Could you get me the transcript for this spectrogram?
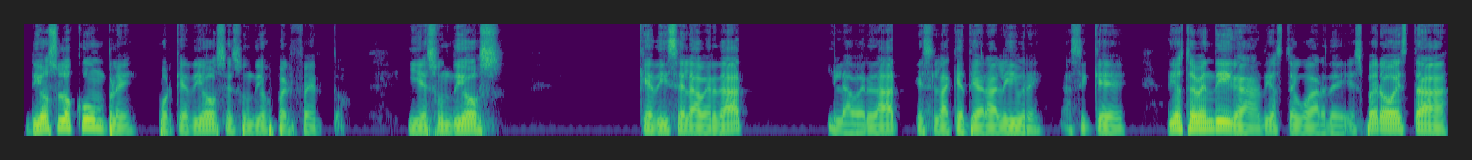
Dios lo cumple porque Dios es un Dios perfecto y es un Dios que dice la verdad y la verdad es la que te hará libre. Así que Dios te bendiga, Dios te guarde. Espero estas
